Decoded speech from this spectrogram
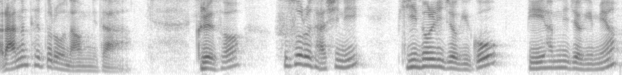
라는 태도로 나옵니다. 그래서 스스로 자신이 비논리적이고 비합리적이며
